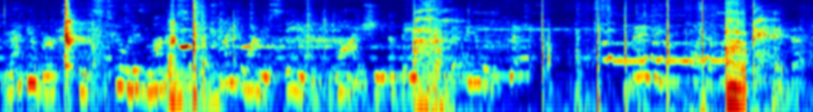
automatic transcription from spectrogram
Matthew Burke speaks to his mother, trying to understand why she abandoned him. Maybe you were sick. Maybe you thought that we okay.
